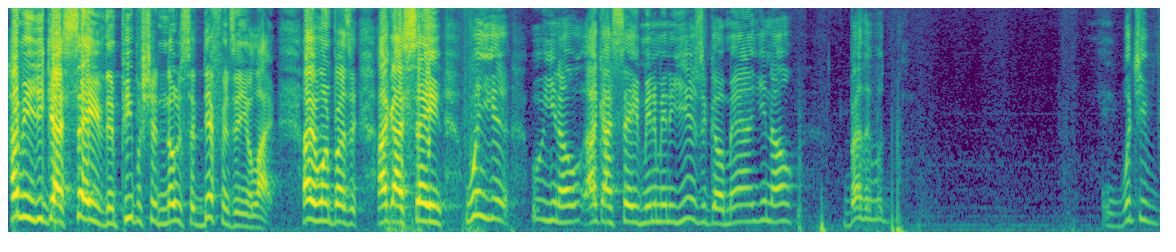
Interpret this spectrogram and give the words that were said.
How many you got saved and people should notice a difference in your life? I had one brother, I got saved when you, you know, I got saved many, many years ago, man. You know, brother, what, what you,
